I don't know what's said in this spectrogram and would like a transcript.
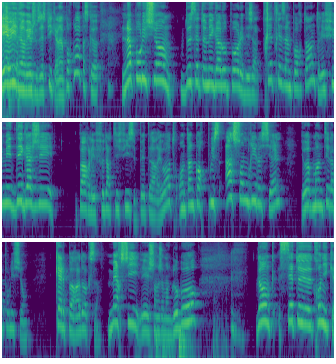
Et oui, non, mais je vous explique hein, pourquoi. Parce que la pollution de cette mégalopole est déjà très très importante. Les fumées dégagées par les feux d'artifice, pétards et autres ont encore plus assombri le ciel et augmenté la pollution. Quel paradoxe Merci les changements globaux. Donc, cette chronique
